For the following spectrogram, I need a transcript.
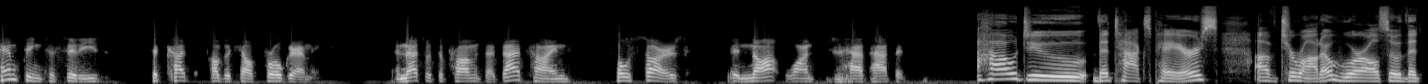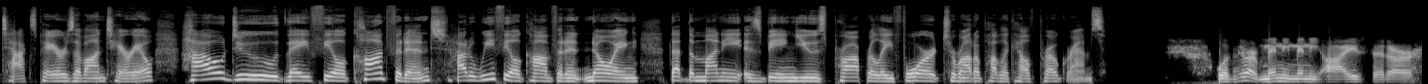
tempting to cities to cut public health programming. And that's what the province at that time, post SARS, did not want to have happen how do the taxpayers of Toronto, who are also the taxpayers of Ontario, how do they feel confident? How do we feel confident knowing that the money is being used properly for Toronto public health programs? Well, there are many, many eyes that are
